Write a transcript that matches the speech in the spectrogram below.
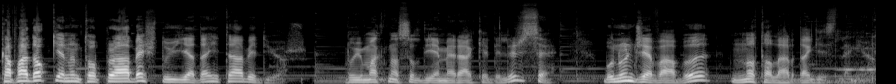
Kapadokya'nın toprağı beş duyuya da hitap ediyor. Duymak nasıl diye merak edilirse, bunun cevabı notalarda gizleniyor.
